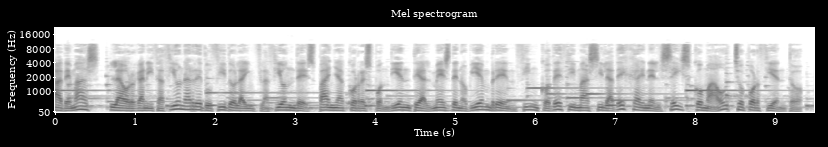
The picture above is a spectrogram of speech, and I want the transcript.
Además, la organización ha reducido la inflación de España correspondiente al mes de noviembre en 5 décimas y la deja en el 6,8%.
